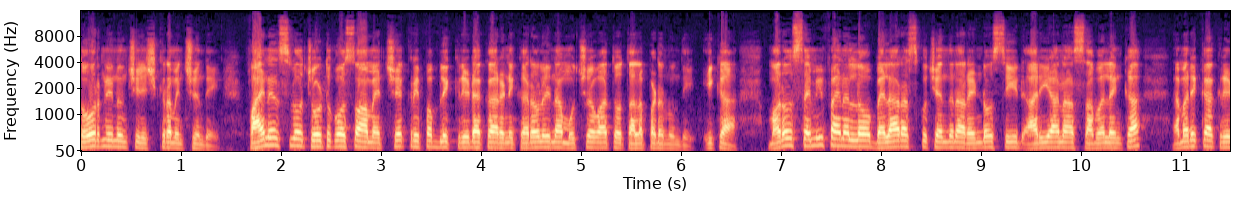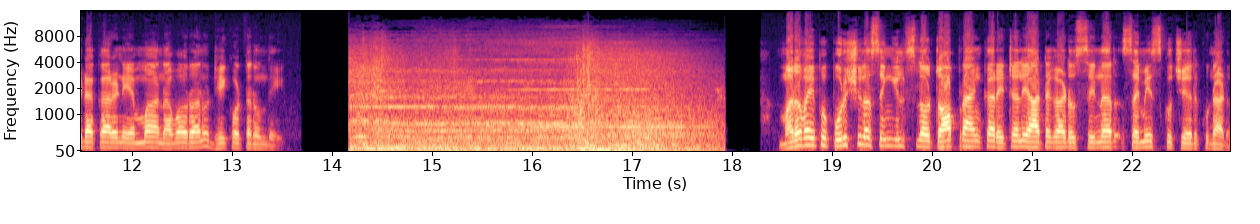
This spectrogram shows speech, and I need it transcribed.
టోర్నీ నుంచి నిష్క్రమించింది. ఫైనల్స్లో చోటు కోసం ఆమె చెక్ రిపబ్లిక్ క్రీడాకారిణి కరోలినా ముచోవాతో తలపడనుంది. ఇక మరో సెమీఫైనల్లో బెలారస్కు చెందిన రెండో సీడ్ అరియానా సబలెంక అమెరికా క్రీడాకారిణి ఎమ్మా నవోరాను ఢీకొట్టనుంది. మరోవైపు పురుషుల సింగిల్స్లో టాప్ ర్యాంకర్ ఇటలీ ఆటగాడు సిన్నర్ సెమీస్కు చేరుకున్నాడు.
